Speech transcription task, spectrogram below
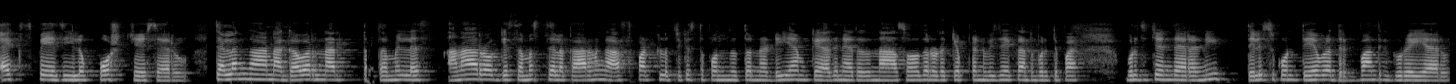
ఎక్స్ పేజీలో పోస్ట్ చేశారు. తెలంగాణ గవర్నర్ తమిళ అనారోగ్య సమస్యల కారణంగా హాస్పిటల్లో చికిత్స పొందుతున్న డిఎంకే అధినేత నా సోదరుడు కెప్టెన్ విజయకాంత్ మృతి చెందారని తెలుసుకొని తీవ్ర దిగ్భ్రాంతికి గురయ్యారు.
